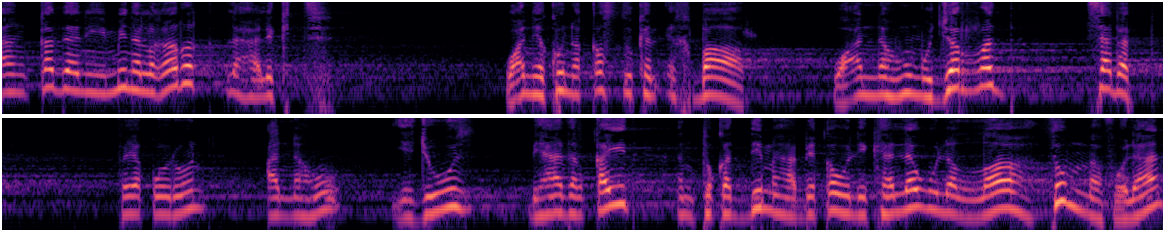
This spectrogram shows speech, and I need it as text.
أنقذني من الغرق لهلكت. وأن يكون قصدك الإخبار وأنه مجرد سبب. فيقولون أنه يجوز بهذا القيد أن تقدمها بقولك لولا الله ثم فلان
